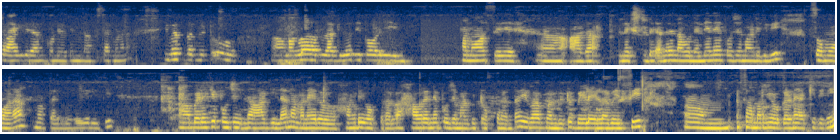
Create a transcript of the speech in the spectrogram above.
ಚೆನ್ನಾಗಿದ್ದೀರಾ ಅಂದ್ಕೊಂಡಿರ್ತೀನಿ ಲಾಕ್ ಸ್ಟಾರ್ಟ್ ಮಾಡೋಣ. ಇವತ್ತು ಬಂದುಬಿಟ್ಟು ಮಂಗಳವಾರದಲ್ಲಾಗಿದ್ದು ದೀಪಾವಳಿ ಅಮಾವಾಸ್ಯೆ ಆದ ನೆಕ್ಸ್ಟ್ ಡೇ ಅಂದರೆ ನಾವು ನೆನ್ನೆನೇ ಪೂಜೆ ಮಾಡಿದ್ದೀವಿ ಸೋಮವಾರ ನೋಡ್ತಾ ಇರ್ಬೋದು ಈ ರೀತಿ. ಬೆಳಗ್ಗೆ ಪೂಜೆ ಇನ್ನೂ ಆಗಿಲ್ಲ. ನಮ್ಮ ಮನೆಯವರು ಅಂಗಡಿಗೆ ಹೋಗ್ತಾರಲ್ವ, ಅವರನ್ನೇ ಪೂಜೆ ಮಾಡಿಬಿಟ್ಟು ಹೋಗ್ತಾರಂತ. ಇವಾಗ ಬಂದುಬಿಟ್ಟು ಬೇಳೆ ಎಲ್ಲ ಬೇಯಿಸಿ ಸಾಂಬಾರಿಗೆ ಒಗ್ಗರಣೆ ಹಾಕಿದ್ದೀನಿ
